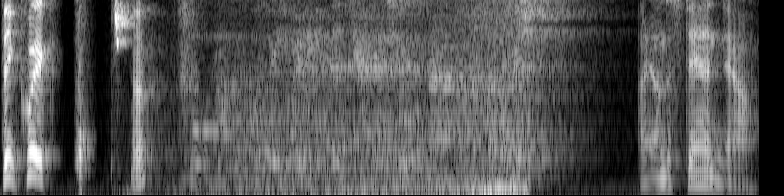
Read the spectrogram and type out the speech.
Think quick. Huh? I understand now.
